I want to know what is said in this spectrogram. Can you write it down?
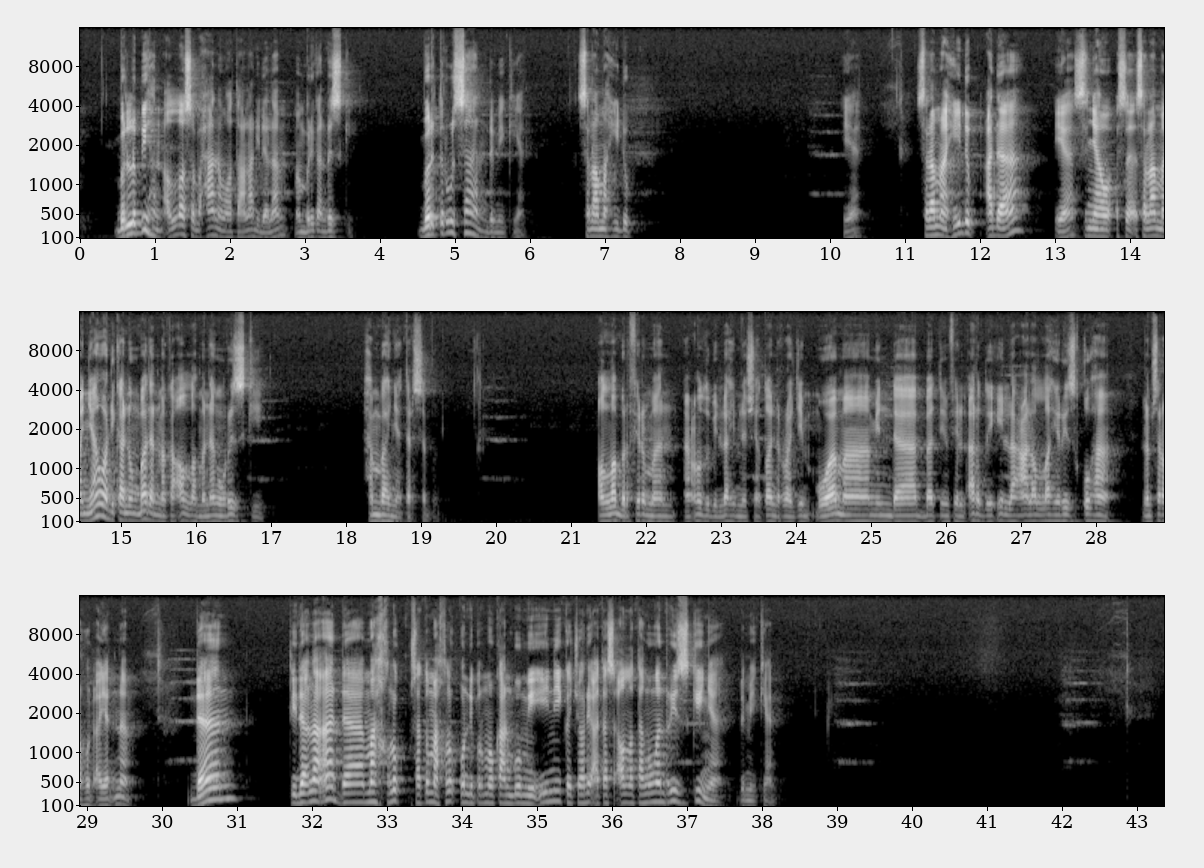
Berlebihan Allah Subhanahu wa taala di dalam memberikan rezeki. Berterusan demikian selama hidup. Ya. Selama hidup ada ya senyawa, selama nyawa di kandung badan maka Allah menanggung rezeki hambanya tersebut. Allah berfirman, A'udzu billahi minasyaitonir rajim, "Wa ma min dabbatin fil ardi illa 'ala Allahi rizquha." Dalam surah Hud ayat 6. Dan tidaklah ada makhluk, satu makhluk pun di permukaan bumi ini kecuali atas Allah tanggungan rizkinya. Demikian.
